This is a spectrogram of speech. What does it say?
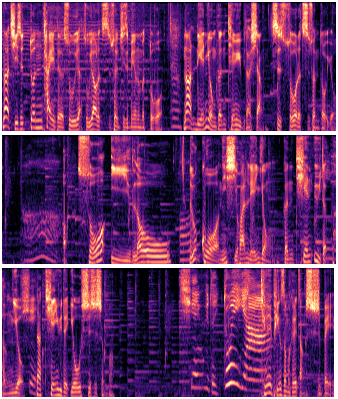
那其实敦泰的主要主要的尺寸其实没有那么多。嗯。那联勇跟天宇比较像，是所有的尺寸都有。哦所以喽，如果你喜欢联勇跟天域的朋友，那天域的优势是什么？天域的对呀，天域凭什么可以涨十倍？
